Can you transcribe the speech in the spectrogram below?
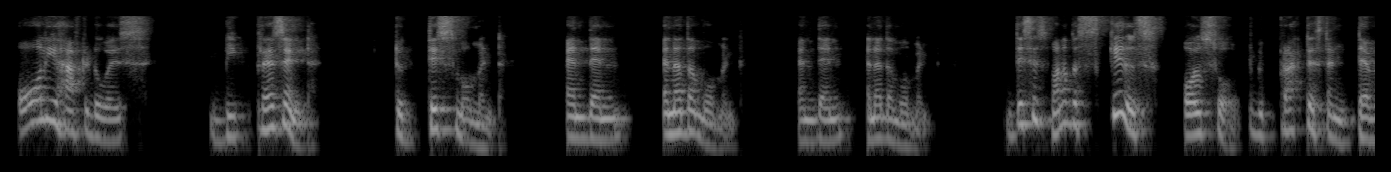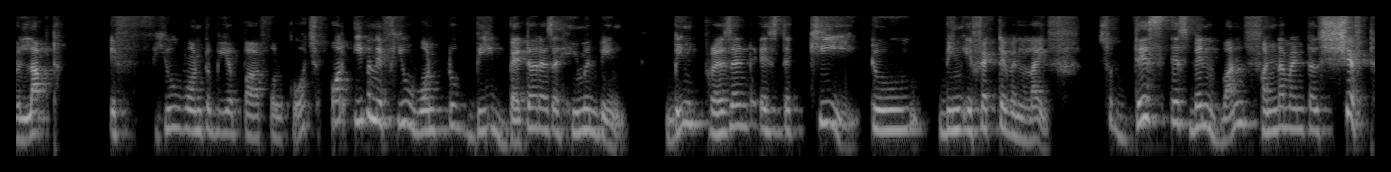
all you have to do is be present to this moment and then another moment, and then another moment. This is one of the skills also to be practiced and developed if you want to be a powerful coach, or even if you want to be better as a human being. Being present is the key to being effective in life. So this has been one fundamental shift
